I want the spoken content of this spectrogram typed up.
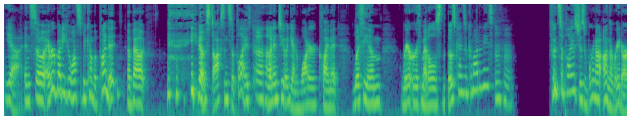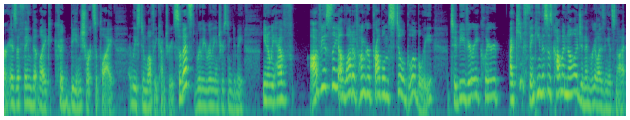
yeah, and so everybody who wants to become a pundit about you know stocks and supplies uh-huh. went into again water, climate, lithium, rare earth metals, those kinds of commodities. Mm-hmm. Food supplies just were not on the radar as a thing that like could be in short supply, at least in wealthy countries. So that's really really interesting to me. You know, we have obviously a lot of hunger problems still globally. To be very clear, I keep thinking this is common knowledge and then realizing it's not.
